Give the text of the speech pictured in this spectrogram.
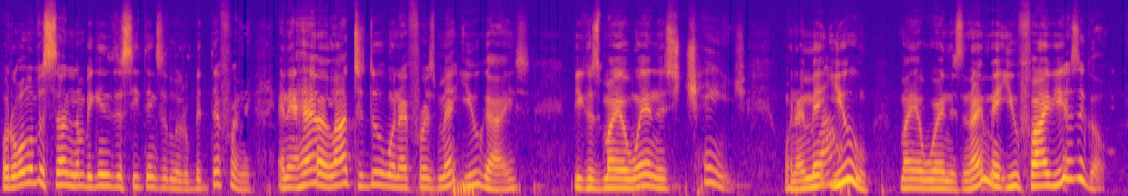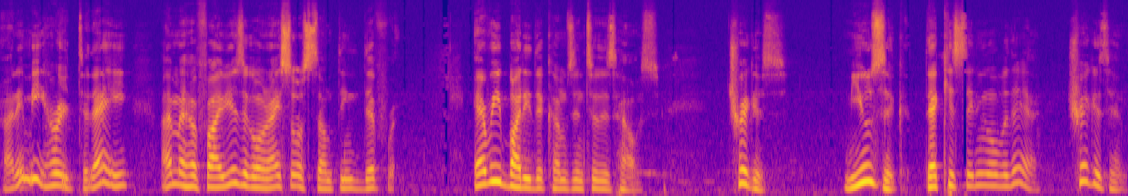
But all of a sudden, I'm beginning to see things a little bit differently. And it had a lot to do when I first met you guys because my awareness changed. When I met you, my awareness, and I met you five years ago. I didn't meet her today. I met her five years ago and I saw something different. Everybody that comes into this house triggers. Music, that kid sitting over there, triggers him.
